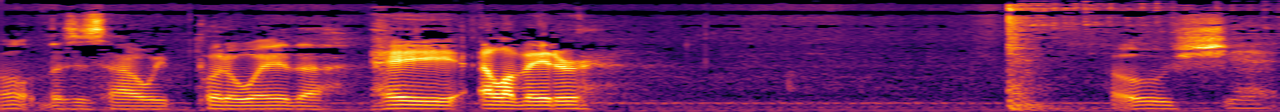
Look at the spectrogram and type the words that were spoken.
Well, this is how we put away the hay elevator. Oh shit.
